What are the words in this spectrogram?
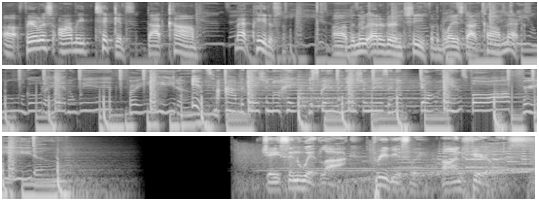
Uh, fearlessarmytickets.com Matt Peterson, uh, the new editor in chief of theblaze.com, next. It's my obligation, no hate, discrimination, raising up your hands for freedom. Jason Whitlock, previously on Fearless.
